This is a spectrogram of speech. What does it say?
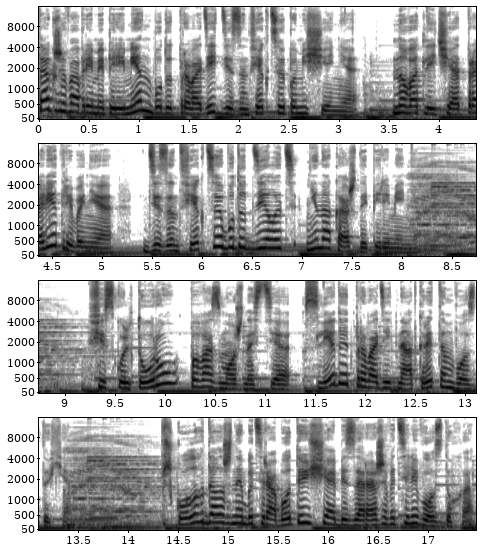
Также во время перемен будут проводить дезинфекцию помещения. Но в отличие от проветривания, дезинфекцию будут делать не на каждой перемене. Физкультуру, по возможности, следует проводить на открытом воздухе. Школах должны быть работающие обеззараживатели воздуха.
